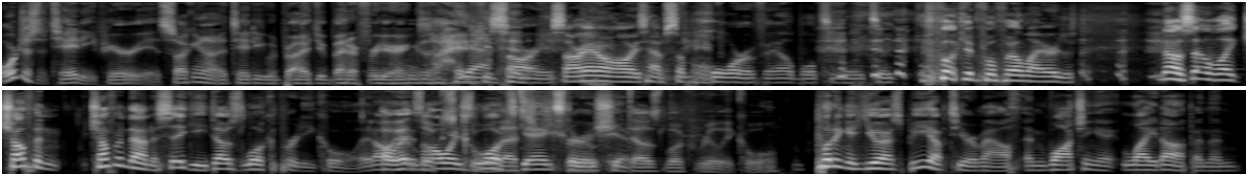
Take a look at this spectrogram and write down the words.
Or just a titty, period. Sucking on a titty would probably do better for your anxiety. Yeah, than- sorry, sorry. I don't always have some whore available to me to fucking fulfill my urges. No, so like chuffing, chuffing down a ciggy does look pretty cool. It Oh, always, it looks always cool. looks That's gangster true. as shit. It does look really cool. Putting a USB up to your mouth and watching it light up and then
